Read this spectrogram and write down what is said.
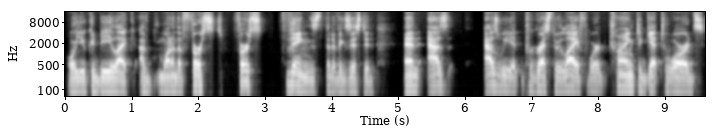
or you could be like one of the first first things that have existed. And as as we progress through life we're trying to get towards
